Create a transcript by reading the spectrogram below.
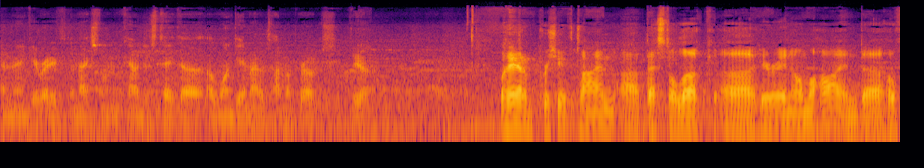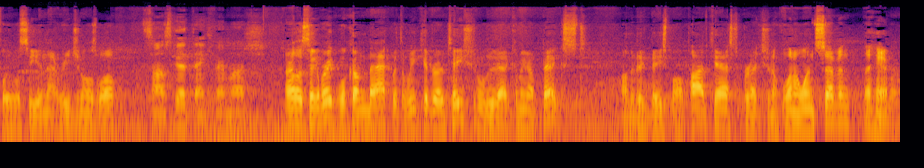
and then get ready for the next one. and Kind of just take a, a one game at a time approach. Yeah. Well, hey, Adam, appreciate the time. Uh, best of luck uh, here in Omaha, and uh, hopefully we'll see you in that regional as well. Sounds good. Thank you very much. All right, let's take a break. We'll come back with the weekend rotation. We'll do that coming up next on the Big Baseball Podcast, a production of 1017 The Hammer.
